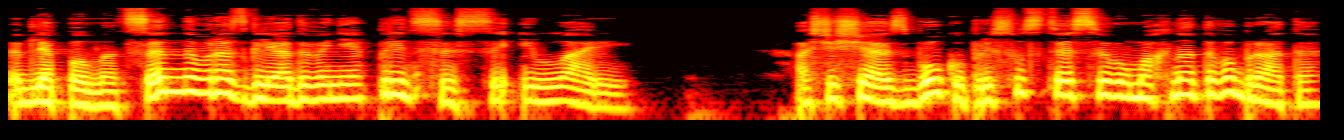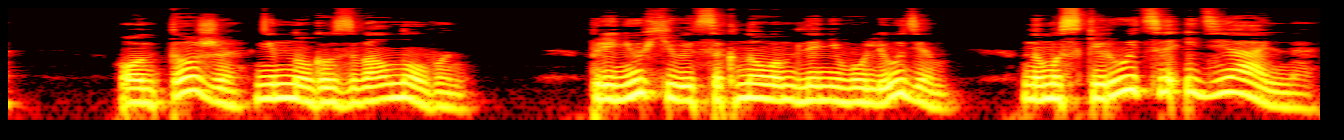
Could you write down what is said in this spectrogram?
для полноценного разглядывания принцессы Илларии. Ощущаю сбоку присутствие своего мохнатого брата. Он тоже немного взволнован. Принюхивается к новым для него людям, но маскируется идеально.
